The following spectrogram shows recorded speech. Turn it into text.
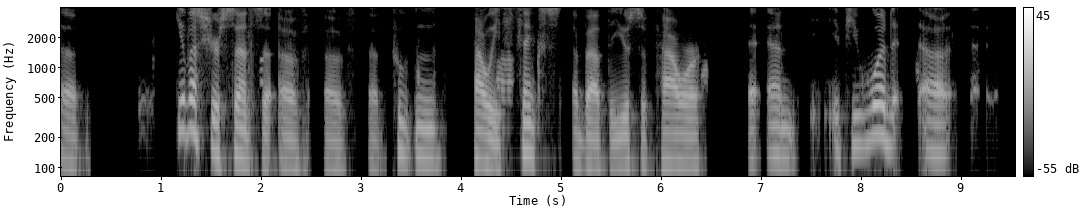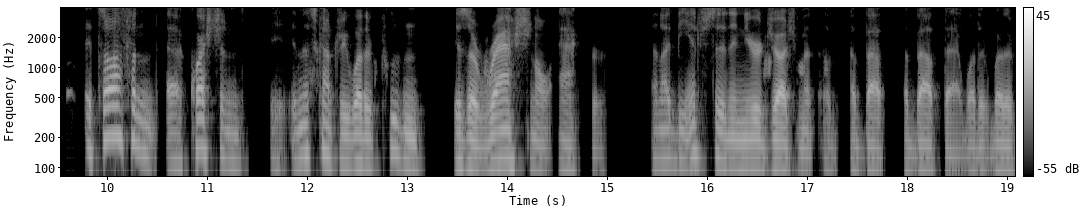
Uh, give us your sense of of uh, Putin, how he thinks about the use of power, and if you would, uh, it's often questioned in this country whether Putin is a rational actor, and I'd be interested in your judgment about about that, whether whether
